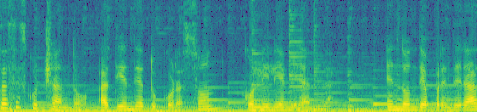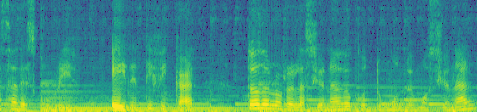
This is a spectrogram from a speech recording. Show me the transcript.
Estás escuchando Atiende a tu corazón con Lilia Miranda, en donde aprenderás a descubrir e identificar todo lo relacionado con tu mundo emocional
